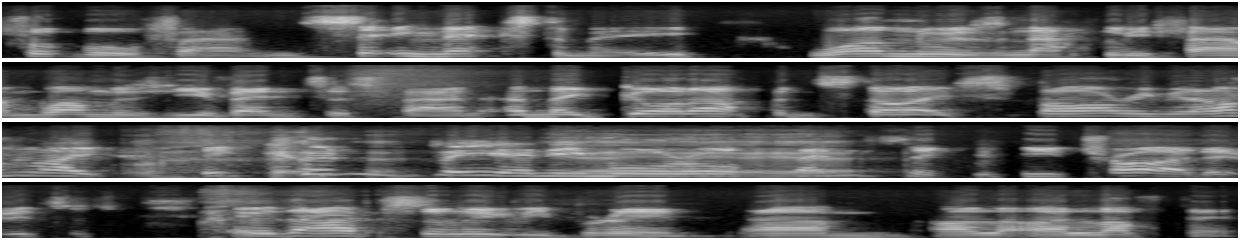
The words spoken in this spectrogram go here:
football fans sitting next to me. One was a Napoli fan, one was Juventus fan, and they got up and started sparring. with I'm like, it couldn't be any Yeah, more yeah, yeah. authentic if you tried. It was just, it was absolutely brilliant. Um, I, I loved it.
